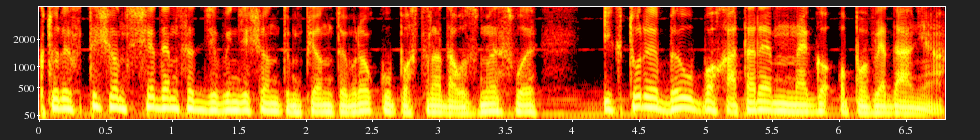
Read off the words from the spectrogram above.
który w 1795 roku postradał zmysły i który był bohaterem mego opowiadania.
